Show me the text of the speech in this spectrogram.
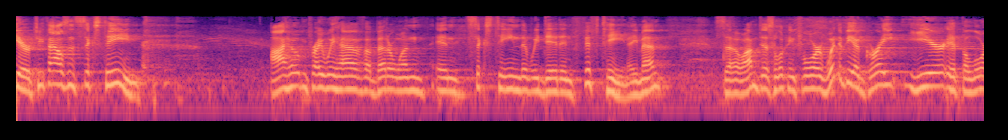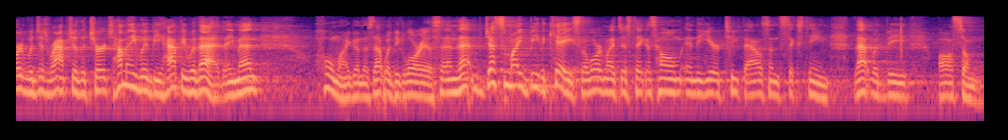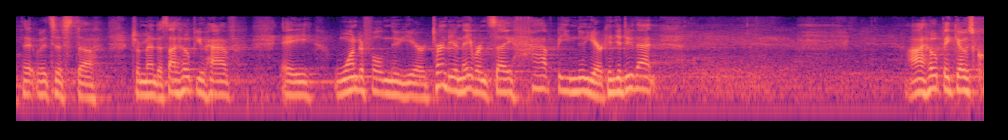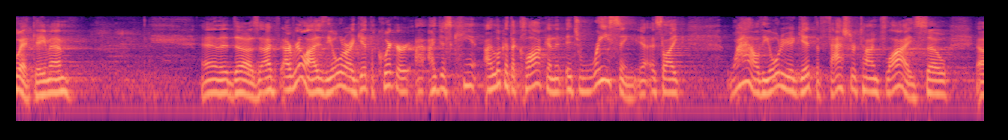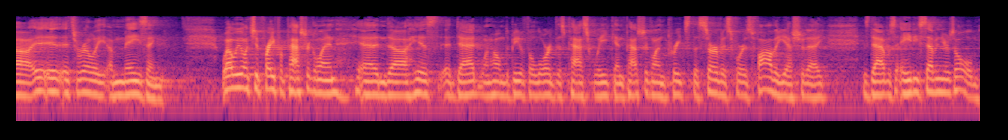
year, 2016. I hope and pray we have a better one in 16 than we did in 15. Amen. So I'm just looking forward. Wouldn't it be a great year if the Lord would just rapture the church? How many would be happy with that? Amen. Oh my goodness, that would be glorious. And that just might be the case. The Lord might just take us home in the year 2016. That would be awesome. It was just uh, tremendous. I hope you have a wonderful new year. Turn to your neighbor and say, Happy New Year. Can you do that? I hope it goes quick. Amen. And it does. I, I, realize the older I get, the quicker I, I, just can't. I look at the clock and it, it's racing. It's like, wow, the older you get, the faster time flies. So uh, it, it's really amazing. Well, we want you to pray for Pastor Glenn. And uh, his dad went home to be with the Lord this past week. And Pastor Glenn preached the service for his father yesterday. His dad was 87 years old.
